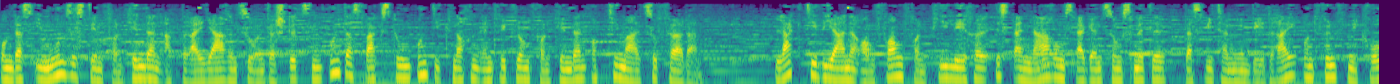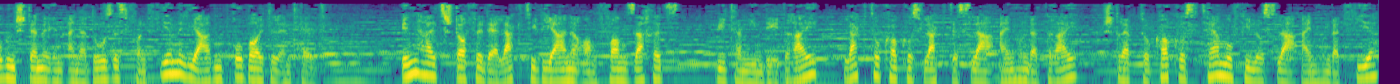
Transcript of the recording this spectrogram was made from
um das Immunsystem von Kindern ab drei Jahren zu unterstützen und das Wachstum und die Knochenentwicklung von Kindern optimal zu fördern. Lactibiane Enfant von Pileche ist ein Nahrungsergänzungsmittel, das Vitamin D3 und 5 Mikrobenstämme in einer Dosis von 4 Milliarden pro Beutel enthält. Inhaltsstoffe der Lactibiane Enfant Sachets, Vitamin D3, Lactococcus lactis La 103, Streptococcus thermophilus La 104,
